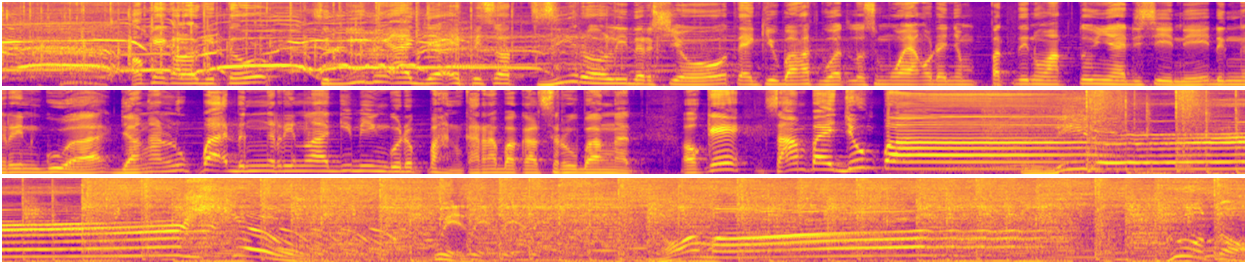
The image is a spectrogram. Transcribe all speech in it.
Oke kalau gitu segini aja episode Zero Leader Show. Thank you banget buat lo semua yang udah nyempetin waktunya di sini dengerin gua. Jangan lupa dengerin lagi minggu depan karena bakal seru banget. Oke, sampai jumpa. Leader Show with Norman Gulto.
